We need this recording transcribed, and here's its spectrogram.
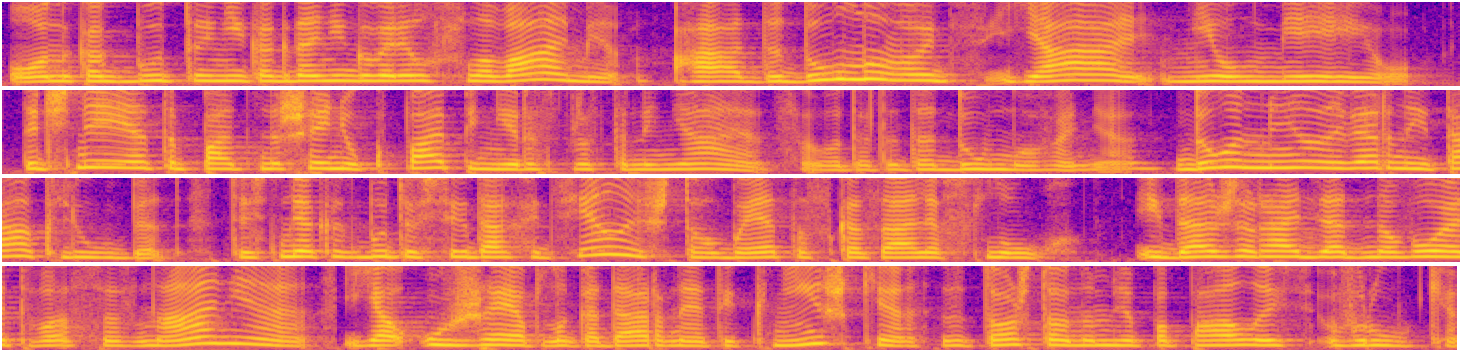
Он как будто никогда не говорил словами, а додумывать я не умею. Точнее, это по отношению к папе не распространяется, вот это додумывание. Да он меня, наверное, и так любит. То есть мне как будто всегда хотелось, чтобы это сказали вслух. И даже ради одного этого осознания я уже благодарна этой книжке за то, что она мне попалась в руки.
